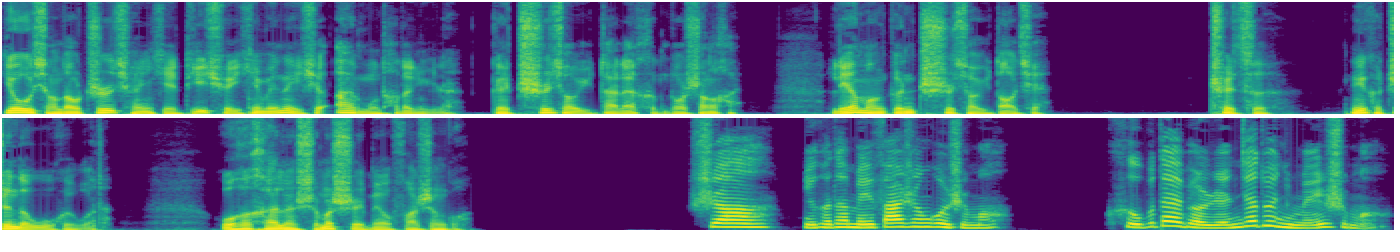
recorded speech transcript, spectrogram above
又想到之前也的确因为那些爱慕他的女人给池小雨带来很多伤害，连忙跟池小雨道歉。这次你可真的误会我了，我和海伦什么事也没有发生过。是啊，你和他没发生过什么，可不代表人家对你没什么。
